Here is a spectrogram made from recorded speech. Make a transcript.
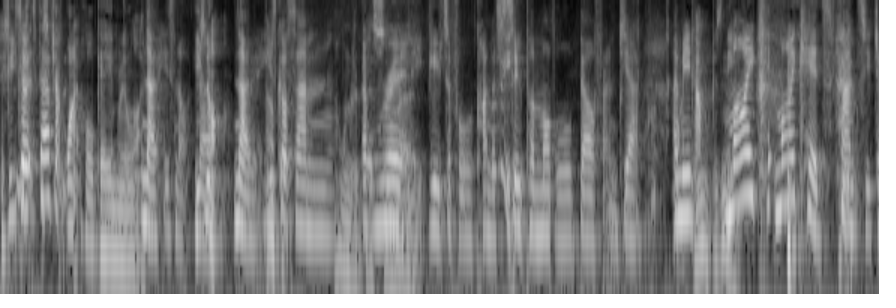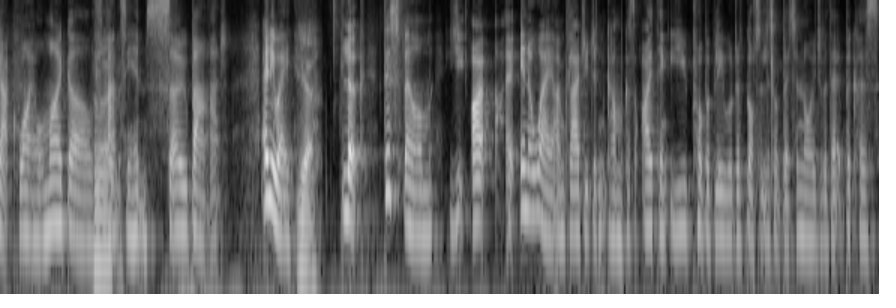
is he? So is, it's is Jack Whitehall gay in real life? No, he's not. He's No. not? No, he's Okay. got um, I wonder if a some, uh, really beautiful kind of supermodel girlfriend. Yeah, I mean, camp, my ki- my kids fancy Jack Whitehall. My girls fancy him so bad. Anyway, Yeah. Look, this film, you, I, I, in a way, I'm glad you didn't come because I think you probably would have got a little bit annoyed with it because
